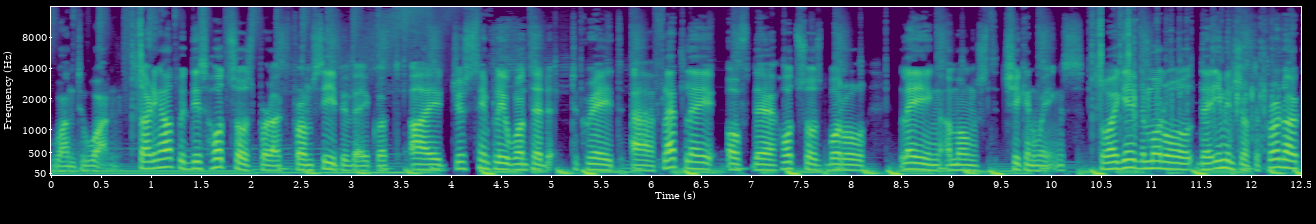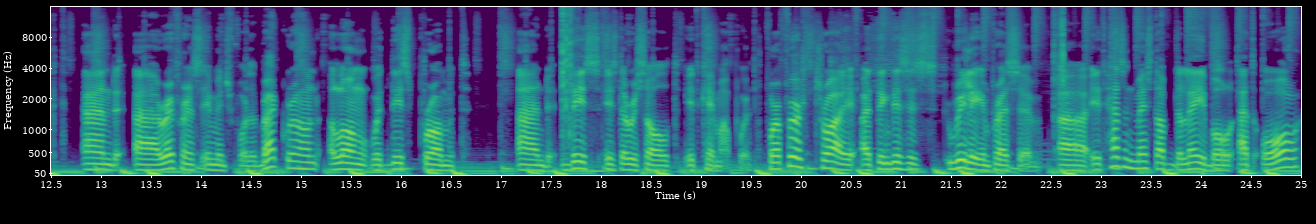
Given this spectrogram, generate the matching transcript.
one to one. Starting out with this hot sauce product from Siipiveikot, I just simply wanted to create a flat lay of the hot sauce bottle laying amongst chicken wings. So I gave the model the image of the product and a reference image for the background along with this prompt and this is the result it came up with. For a first try, I think this is really impressive. Uh, it hasn't messed up the label at all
